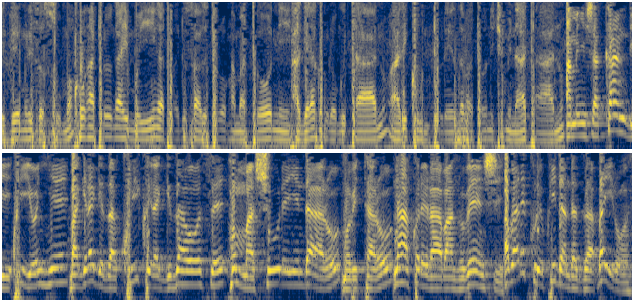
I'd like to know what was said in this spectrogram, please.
ivuye muri izo sumo ko nka twebwe ngaho i muyinga twari dusanzwe turonka amatoni agera ku mirongo itanu ariko turenze amatoni cumi n'atanu amenyesha kandi ko iyo nke bagerageza kuyikwiragiza hose nko mu mashuri y'indaro mu bitaro n'ahakorera abantu benshi abarekuriwe kwidandaza bayironse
